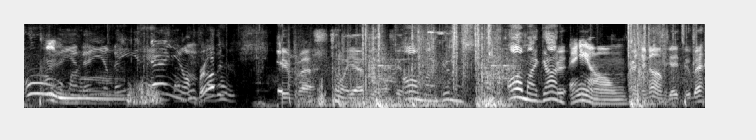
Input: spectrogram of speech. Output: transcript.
Damn, damn, damn, brother. Too bad. Come on, yeah. Feel feel. Oh my goodness. Oh my god. Damn. Chris, you know I'm gay too bad.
